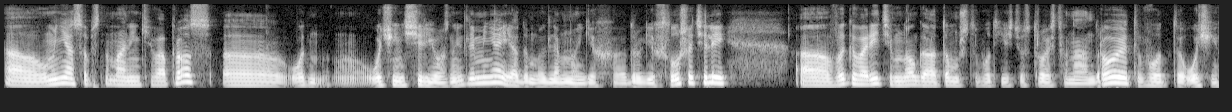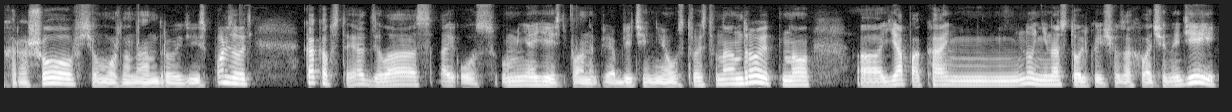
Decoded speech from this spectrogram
А, у меня, собственно, маленький вопрос. А, он очень серьезный для меня, я думаю, для многих других слушателей. Вы говорите много о том, что вот есть устройство на Android, вот очень хорошо, все можно на Android использовать. Как обстоят дела с iOS? У меня есть планы приобретения устройства на Android, но а, я пока ну, не настолько еще захвачен идеей,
